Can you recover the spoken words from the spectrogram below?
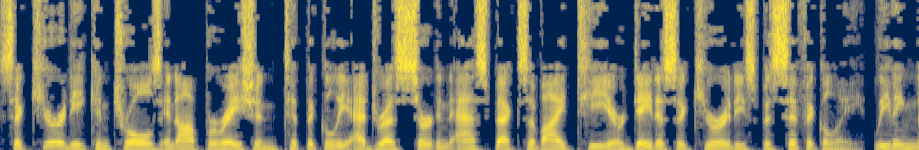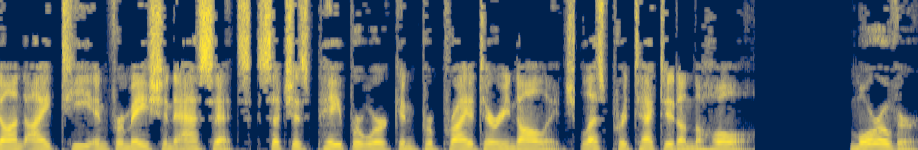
Security controls in operation typically address certain aspects of IT or data security specifically, leaving non-IT information assets such as paperwork and proprietary knowledge less protected on the whole. Moreover,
